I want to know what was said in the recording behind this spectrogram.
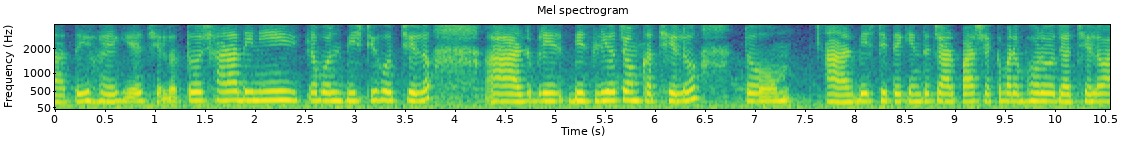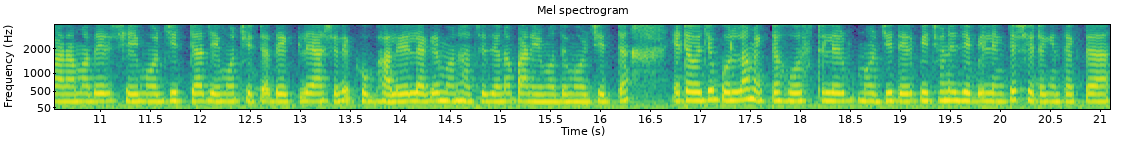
রাতেই হয়ে গিয়েছিল। তো সারাদিনই কেবল বৃষ্টি হচ্ছিল আর বিজলিও চমকাচ্ছিল। তো আর বৃষ্টিতে কিন্তু চারপাশ একেবারে ভরেও যাচ্ছিল। আর আমাদের সেই মসজিদটা, যে মসজিদটা দেখলে আসলে খুব ভালোই লাগে, মনে হচ্ছে যেন পানির মধ্যে মসজিদটা। এটা ওই যে বললাম, একটা হোস্টেলের মসজিদের পিছনে যে বিল্ডিংটা, সেটা কিন্তু একটা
